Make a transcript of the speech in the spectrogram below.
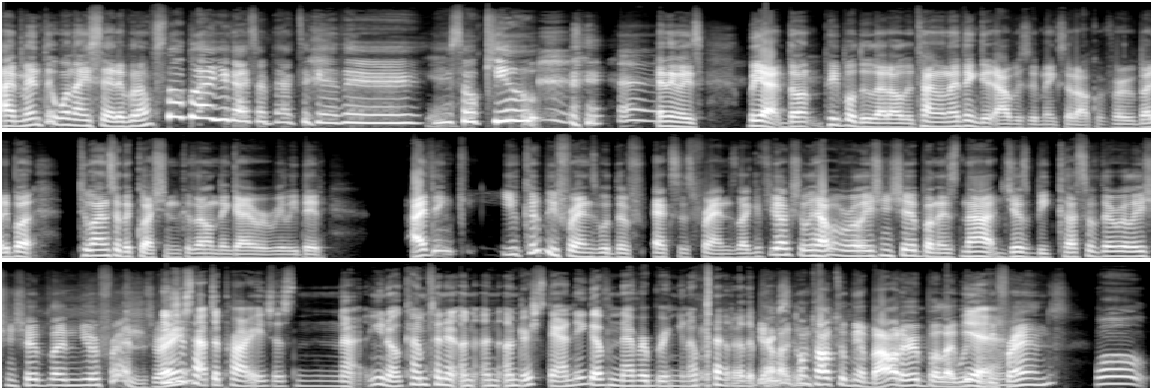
I meant it when I said it, but I'm so glad you guys are back together. Yeah. You're so cute. Anyways, but yeah, don't people do that all the time, and I think it obviously makes it awkward for everybody. But to answer the question, because I don't think I ever really did, I think you could be friends with the ex's friends. Like if you actually have a relationship and it's not just because of their relationship, then you're friends, right? You just have to probably just not, you know, come to an, an understanding of never bringing up that other yeah, person. Yeah, like don't talk to me about her, but like we can be friends. Well,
